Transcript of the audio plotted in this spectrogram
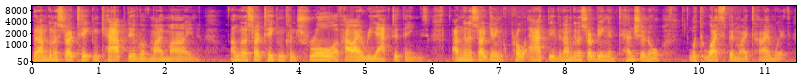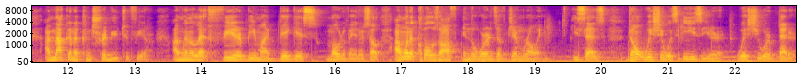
but I'm going to start taking captive of my mind. I'm going to start taking control of how I react to things. I'm going to start getting proactive and I'm going to start being intentional with who I spend my time with. I'm not going to contribute to fear. I'm going to let fear be my biggest motivator. So I want to close off in the words of Jim Rohn. He says, Don't wish it was easier, wish you were better.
